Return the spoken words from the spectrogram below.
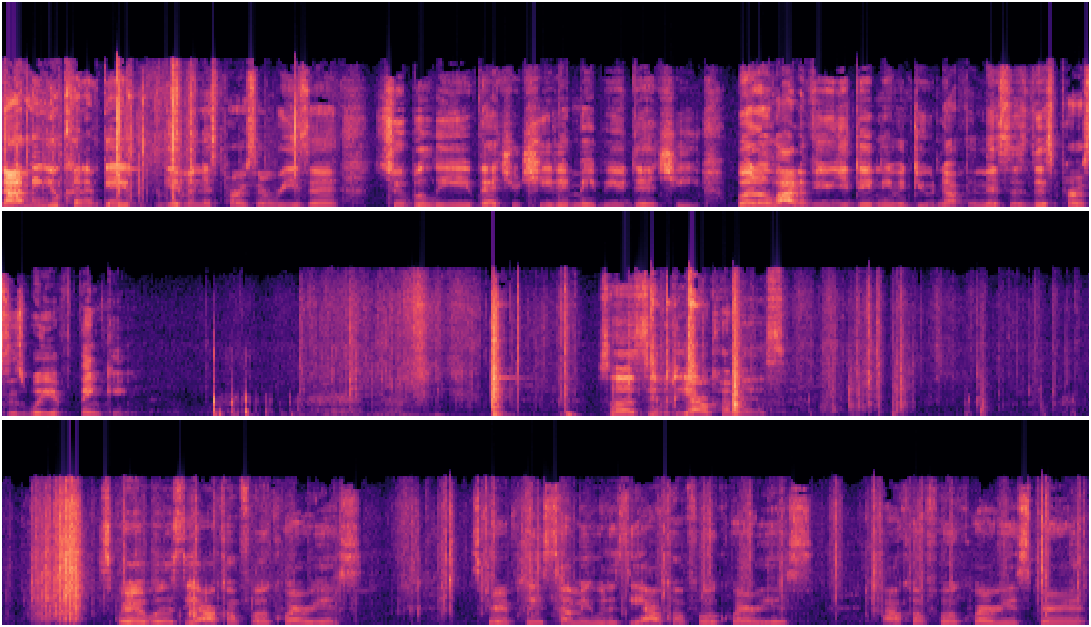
Now, I mean, you could have gave given this person reason to believe that you cheated. Maybe you did cheat. But a lot of you, you didn't even do nothing. This is this person's way of thinking. So let's see what the outcome is. Spirit, what is the outcome for Aquarius? Spirit, please tell me what is the outcome for Aquarius? Outcome for Aquarius, Spirit.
